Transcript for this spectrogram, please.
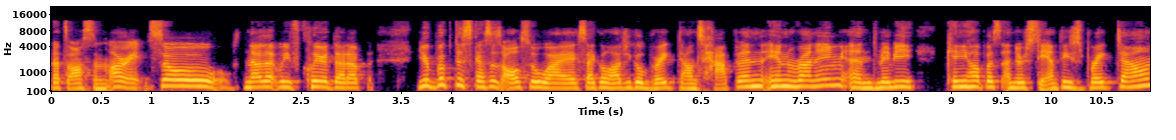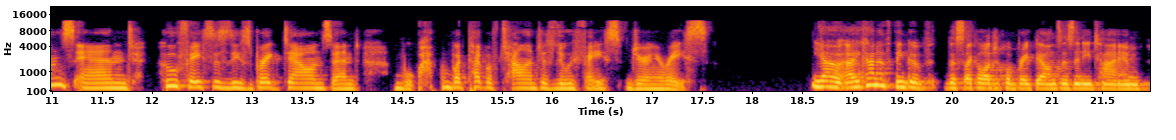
That's awesome. All right. So now that we've cleared that up, your book discusses also why psychological breakdowns happen in running. And maybe can you help us understand these breakdowns and who faces these breakdowns and what type of challenges do we face during a race? Yeah, I kind of think of the psychological breakdowns as any time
